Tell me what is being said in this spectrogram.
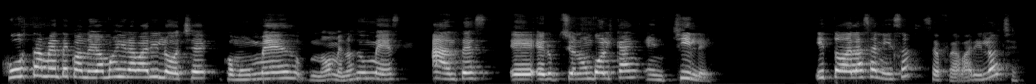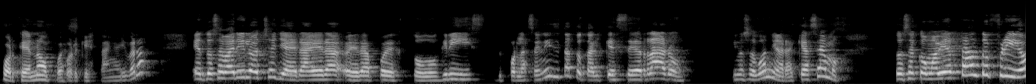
Justamente cuando íbamos a ir a Bariloche, como un mes, no, menos de un mes, antes, eh, erupcionó un volcán en Chile. Y toda la ceniza se fue a Bariloche, ¿Por qué no? Pues porque están ahí, ¿verdad? Entonces Bariloche ya era, era, era pues todo gris por la cenicita, total que cerraron. Y no sé, bueno, ¿y ahora qué hacemos? Entonces, como había tanto frío,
